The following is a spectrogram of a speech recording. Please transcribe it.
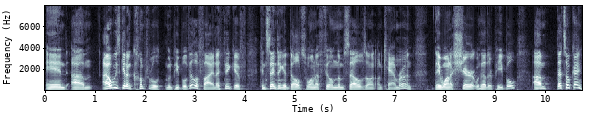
and um I always get uncomfortable when people vilify it. I think if consenting adults want to film themselves on, on camera and they want to share it with other people, um, that's okay.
